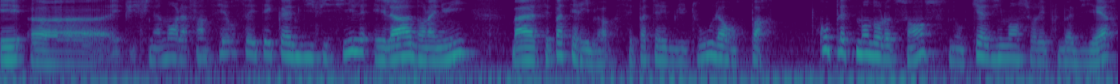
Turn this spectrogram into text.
Et, euh, et puis finalement, la fin de séance, ça a été quand même difficile. Et là, dans la nuit, bah, c'est pas terrible. Hein. C'est pas terrible du tout. Là, on repart complètement dans l'autre sens, donc quasiment sur les plus bas d'hier.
